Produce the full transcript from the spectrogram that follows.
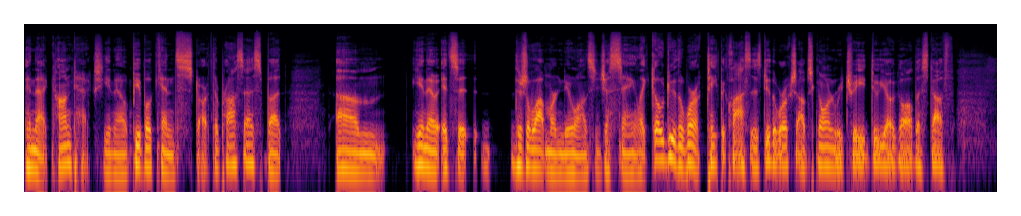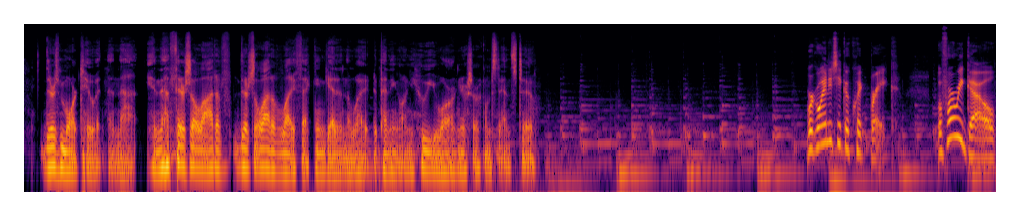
in that context. You know, people can start the process, but um, you know, it's a, there's a lot more nuance to just saying like, go do the work, take the classes, do the workshops, go on retreat, do yoga, all this stuff. There's more to it than that. And that there's a lot of there's a lot of life that can get in the way depending on who you are and your circumstance too. We're going to take a quick break. Before we go,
